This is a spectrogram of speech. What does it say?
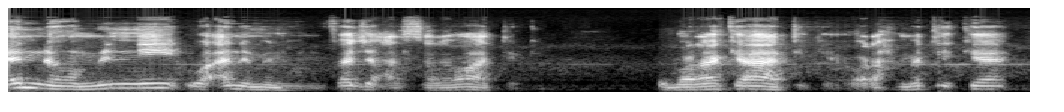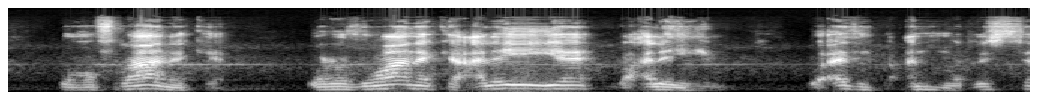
إنهم مني وأنا منهم. فاجعل صلواتك وبركاتك ورحمتك وغفرانك ورضوانك علي وعليهم. وأذهب عنهم الرجس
